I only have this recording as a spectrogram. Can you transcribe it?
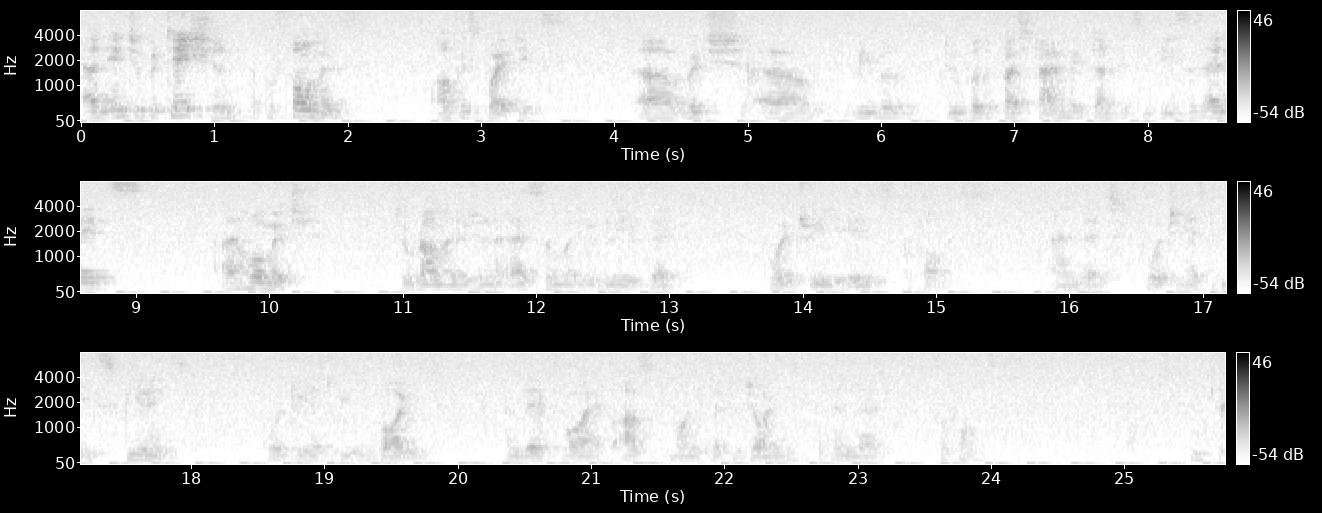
an interpretation, a performance of his poetics, uh, which uh, we will do for the first time. We've done bits and pieces, and it's a homage to Ramanujan as somebody who believed that poetry is performance, and that poetry has to be experienced, poetry has to be embodied, and therefore I have asked Monica to join me in that performance. Thank you.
